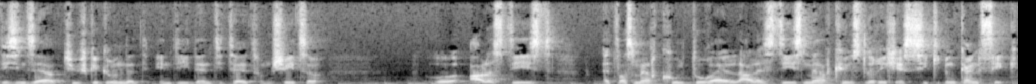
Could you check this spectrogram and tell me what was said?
die sind sehr tief gegründet in die Identität vom Schweizer. Alles die ist etwas mehr kulturell, alles die ist mehr künstlerisch, sie geben keinen Fick.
